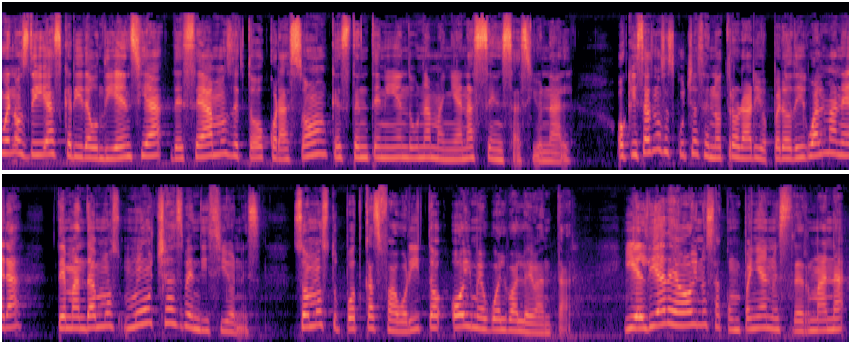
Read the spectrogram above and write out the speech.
buenos días, querida audiencia. Deseamos de todo corazón que estén teniendo una mañana sensacional. O quizás nos escuchas en otro horario, pero de igual manera te mandamos muchas bendiciones. Somos tu podcast favorito, Hoy me vuelvo a levantar. Y el día de hoy nos acompaña nuestra hermana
